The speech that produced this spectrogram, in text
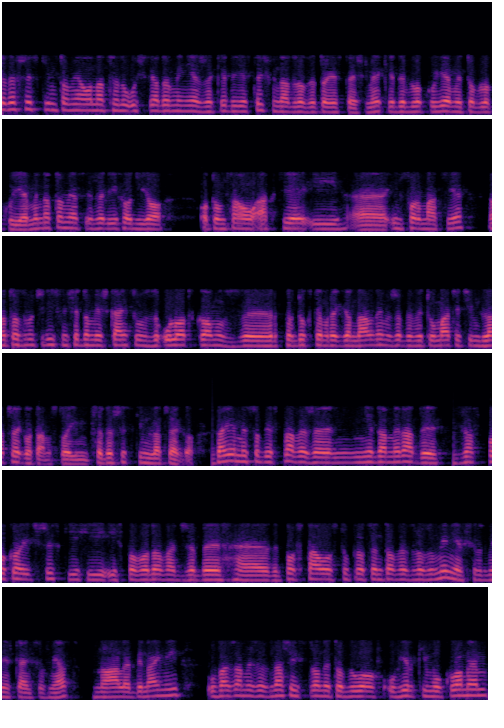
przede wszystkim to miało na celu uświadomienie, że kiedy jesteśmy na drodze, to jesteśmy, kiedy blokujemy, to blokujemy. Natomiast jeżeli chodzi o, o tą całą akcję i e, informację, no to zwróciliśmy się do mieszkańców z ulotką, z produktem regionalnym, żeby wytłumaczyć im, dlaczego tam stoimy, przede wszystkim dlaczego. Zdajemy sobie sprawę, że nie damy rady zaspokoić wszystkich i, i spowodować, żeby e, powstało stuprocentowe zrozumienie wśród mieszkańców miast, no ale bynajmniej uważamy, że z naszej strony to było wielkim ukłonem,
